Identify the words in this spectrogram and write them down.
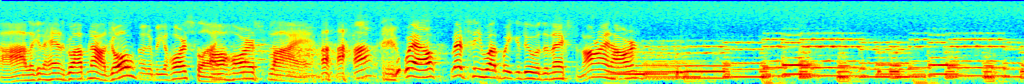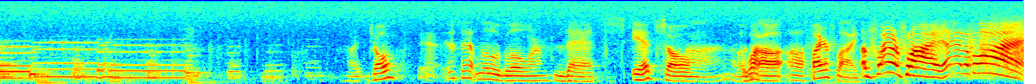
ah, look at the hands go up now. Joel? It'll be a horsefly. A horsefly. well, let's see what we can do with the next one. All right, Howard. Joel? Is that little glowworm? That's it. So, Uh, what? Uh, uh, firefly. a firefly. And a boy.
